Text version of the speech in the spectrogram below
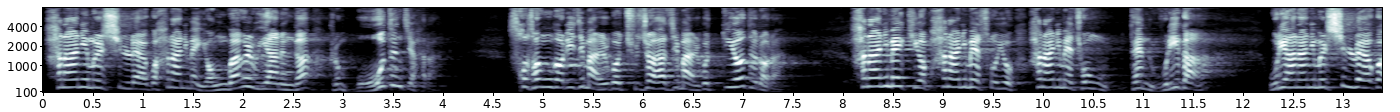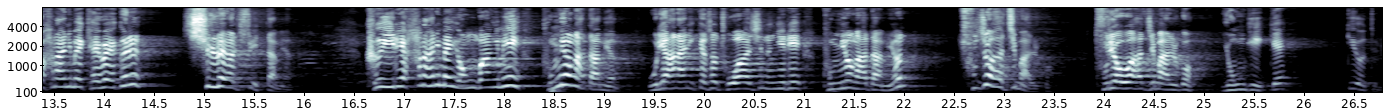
하나님을 신뢰하고 하나님의 영광을 위하는가? 그럼 뭐든지 하라. 서성거리지 말고 주저하지 말고 뛰어들어라. 하나님의 기업, 하나님의 소유, 하나님의 종 된 우리가 우리 하나님을 신뢰하고 하나님의 계획을 신뢰할 수 있다면 그 일이 하나님의 영광임이 분명하다면 우리 하나님께서 좋아하시는 일이 분명하다면 주저하지 말고 두려워하지 말고 용기 있게 뛰어드는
